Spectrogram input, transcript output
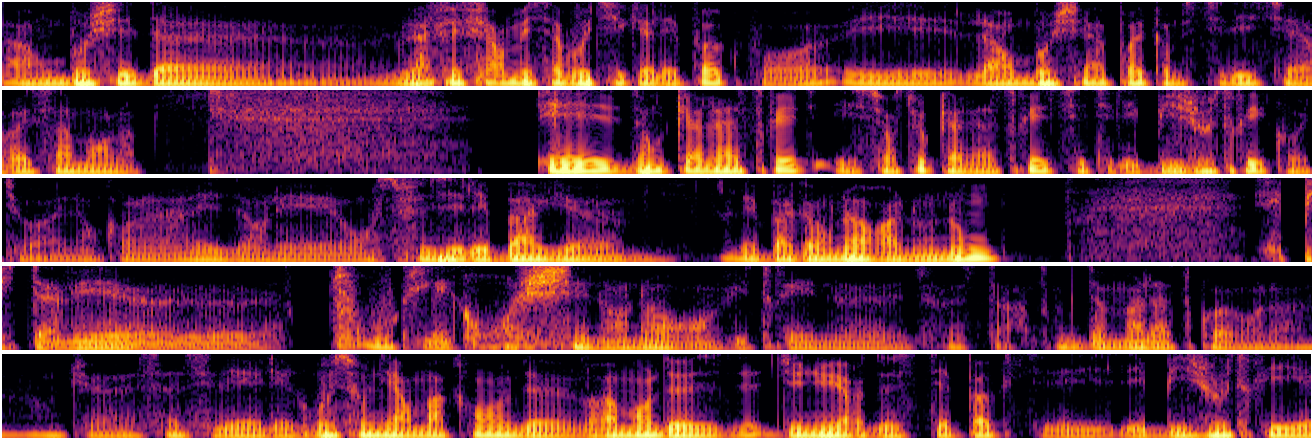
a embauché, lui a fait fermer sa boutique à l'époque pour et l'a embauché après comme styliste récemment là. Et donc Canal Street, et surtout Canal Street, c'était les bijouteries, quoi, tu vois. Donc on allait dans les, on se faisait les bagues, euh, les bagues en or à nos noms. Et puis t'avais euh, toutes les grosses chaînes en or en vitrine. Euh, tu c'était un truc de malade, quoi. Voilà. Donc ça, c'est les, gros souvenirs marquants de vraiment de, du New de cette époque. C'était les, bijouteries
